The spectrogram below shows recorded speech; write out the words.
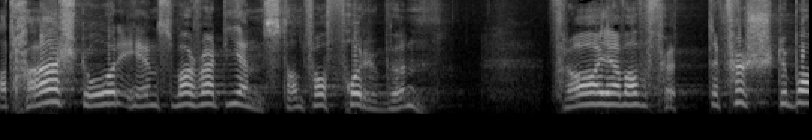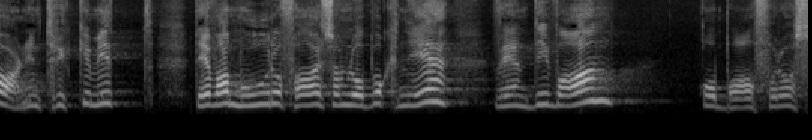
at her står en som har vært gjenstand for forbønn fra jeg var født. Det første barneinntrykket mitt det var mor og far som lå på kne ved en divan og ba for oss.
